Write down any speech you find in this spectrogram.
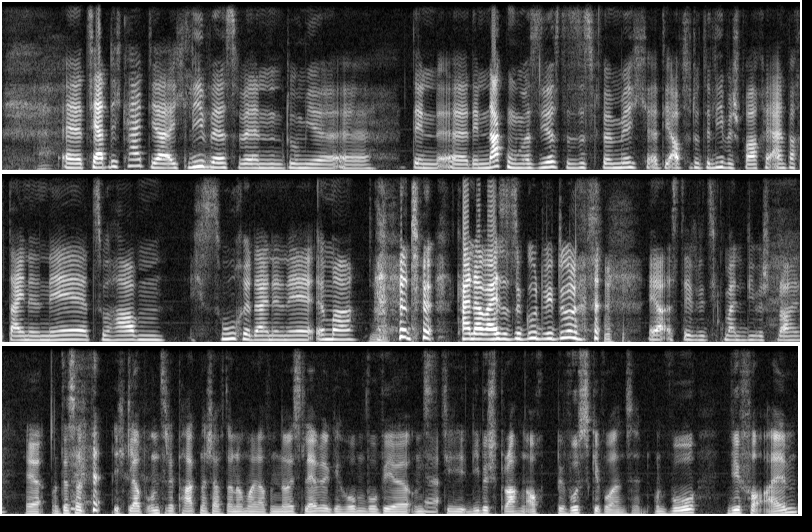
äh, Zärtlichkeit. Ja, ich liebe ja. es, wenn du mir äh, den, äh, den Nacken massierst. Das ist für mich äh, die absolute Liebessprache, einfach deine Nähe zu haben, ich suche deine Nähe immer. Ja. Keiner weiß es so gut wie du. ja, ist definitiv meine Liebessprache. Ja, und das hat, ich glaube, unsere Partnerschaft auch nochmal auf ein neues Level gehoben, wo wir uns ja. die Liebessprachen auch bewusst geworden sind. Und wo wir vor allem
